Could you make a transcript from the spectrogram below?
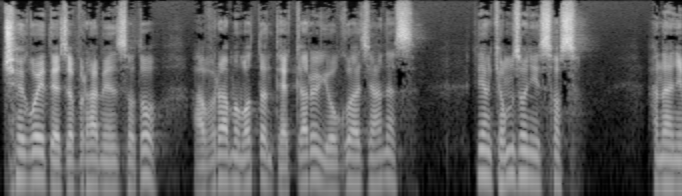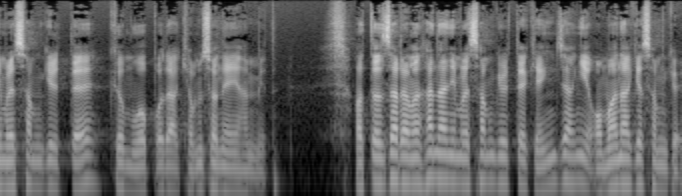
최고의 대접을 하면서도 아브라함은 어떤 대가를 요구하지 않았어. 그냥 겸손히 서서 하나님을 섬길 때 그 무엇보다 겸손해야 합니다. 어떤 사람은 하나님을 섬길 때 굉장히 오만하게 섬겨요.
